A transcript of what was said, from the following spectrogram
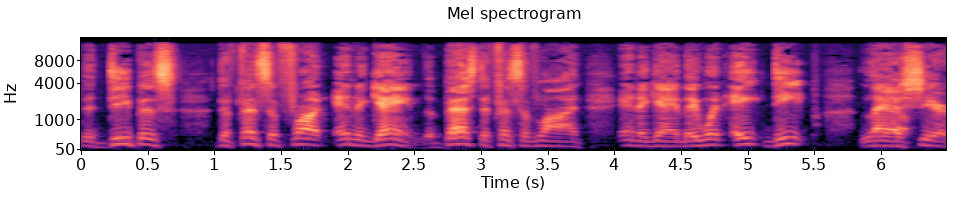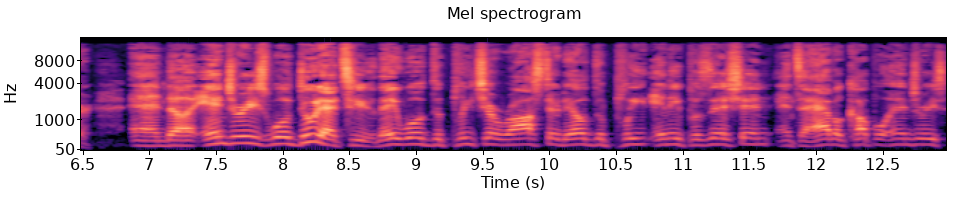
the deepest defensive front in the game, the best defensive line in the game. They went eight deep last year. And uh, injuries will do that to you. They will deplete your roster. They'll deplete any position. And to have a couple injuries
